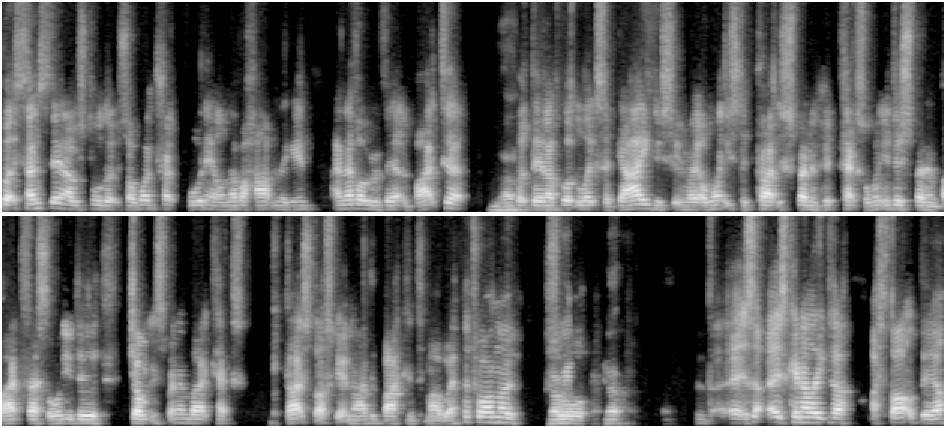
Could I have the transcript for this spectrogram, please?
but since then, I was told that it's a one trick pony. It'll never happen again. I never reverted back to it. Yeah. But then I've got the likes of Guy who's saying, right, I want you to practice spinning hook kicks. I want you to do spinning back fists. I want you to do jumping spinning back kicks. That stuff's getting added back into my repertoire now. So yeah. it's, it's kind of like a, I started there.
